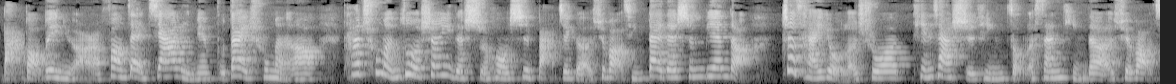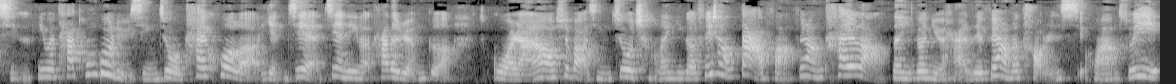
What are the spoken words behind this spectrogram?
把宝贝女儿放在家里面不带出门啊，他出门。做生意的时候是把这个薛宝琴带在身边的，这才有了说天下十亭走了三亭的薛宝琴，因为他通过旅行就开阔了眼界，建立了他的人格。果然啊，薛宝琴就成了一个非常大方、非常开朗的一个女孩子，也非常的讨人喜欢。所以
